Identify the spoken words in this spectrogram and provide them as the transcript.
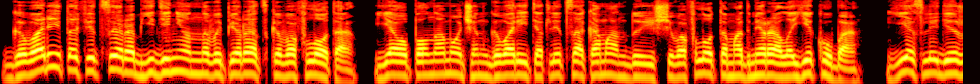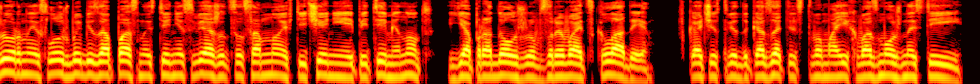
«Говорит офицер Объединенного пиратского флота. Я уполномочен говорить от лица командующего флотом адмирала Якуба. Если дежурные службы безопасности не свяжутся со мной в течение пяти минут, я продолжу взрывать склады. В качестве доказательства моих возможностей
